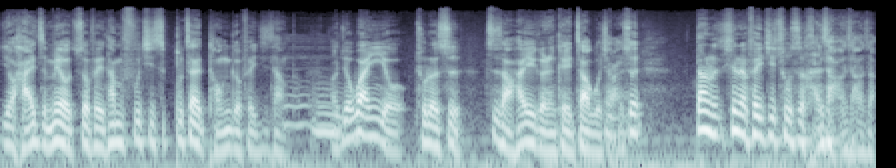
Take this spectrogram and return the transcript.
有孩子没有坐飞机，他们夫妻是不在同一个飞机上的。我觉得万一有出了事，至少还有一个人可以照顾小孩。所以当然现在飞机出事很少很少很少，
